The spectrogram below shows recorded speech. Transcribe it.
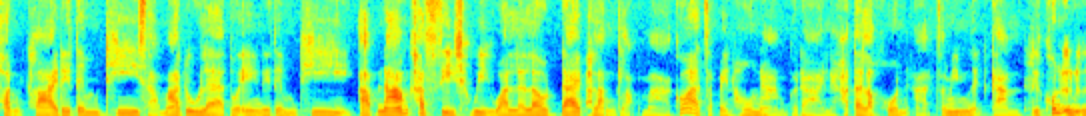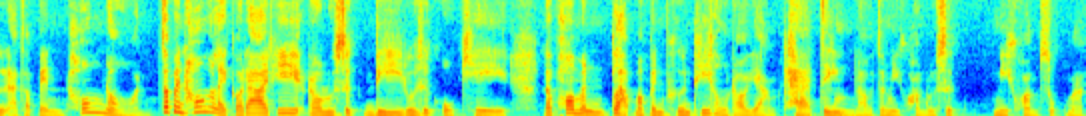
ผ่อนคลายได้เต็มที่สามารถดูแลตัวเองได้เต็มที่ อาบน้ำขัดสีฉวีวันแล้วเราได้พลังกลับมา ก็อาจจะเป็นห้องน้ำก็ได้นะคะ แต่ละคนอาจจะไม่เหมือนกัน หรือคนอื่นๆ อาจจะเป็นห้องนอน จะเป็นห้องอะไรก็ได้ที่เรารู้สึกดีรู้สึกโอเค แล้วพอมันกลับมาเป็นพื้นที่ของเราอย่างแท้จริง เราจะมีความรู้สึกมีความสุขมาก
